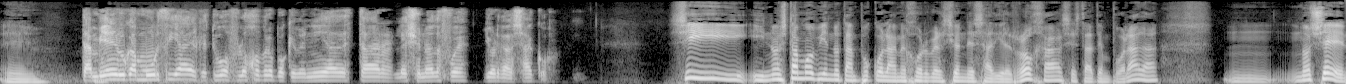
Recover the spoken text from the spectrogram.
Eh, también Lucas Murcia, el que estuvo flojo, pero porque venía de estar lesionado, fue Jordan Saco. Sí, y no estamos viendo tampoco la mejor versión de Sadiel Rojas esta temporada. Mm, no sé,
